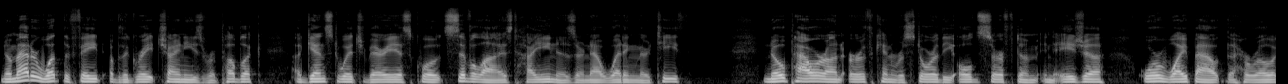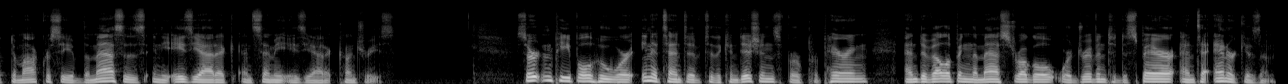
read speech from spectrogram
No matter what the fate of the great Chinese Republic, against which various quote civilized hyenas are now whetting their teeth, no power on earth can restore the old serfdom in Asia or wipe out the heroic democracy of the masses in the Asiatic and semi Asiatic countries. Certain people who were inattentive to the conditions for preparing and developing the mass struggle were driven to despair and to anarchism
